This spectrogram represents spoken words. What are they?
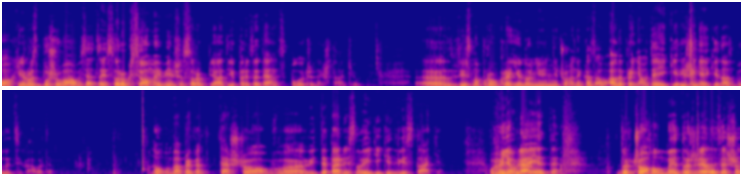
Ох, і розбушувався цей 47-й, він ще 45-й президент Сполучених Штатів. Е, Звісно, про Україну нічого не казав, але прийняв деякі рішення, які нас будуть цікавити. Ну, наприклад, те, що відтепер існує тільки дві статі. Уявляєте, до чого ми дожилися, що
